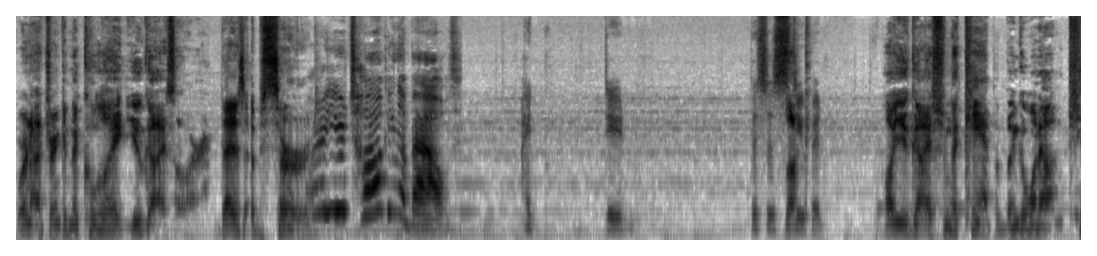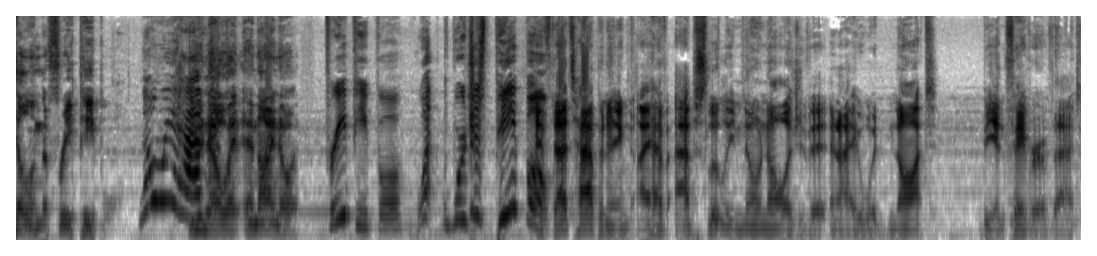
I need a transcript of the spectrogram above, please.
We're not drinking the Kool Aid. You guys are. That is absurd. What are you talking about? I, dude, this is Look. stupid. All you guys from the camp have been going out and killing the free people. No, we haven't. You know it, and I know it. Free people. What? We're just people. If that's happening, I have absolutely no knowledge of it, and I would not be in favor of that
